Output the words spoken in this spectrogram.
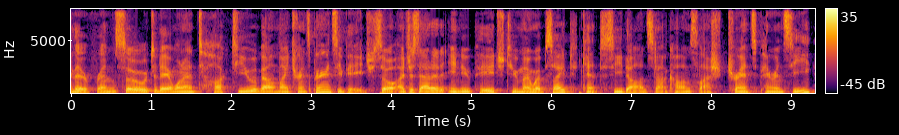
there, friends. So today I want to talk to you about my transparency page. So I just added a new page to my website, kentcdodds.com slash transparency.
